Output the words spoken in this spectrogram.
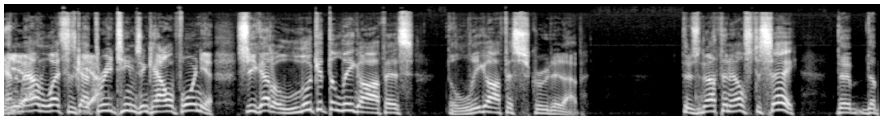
And the Mountain West has got Yeah. three teams in California. So you got to look at the league office. The league office screwed it up. There's nothing else to say. The the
